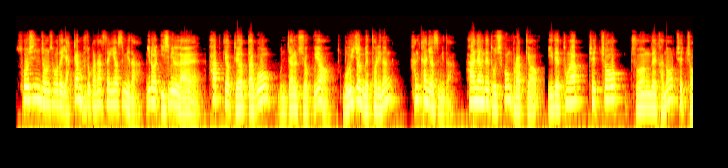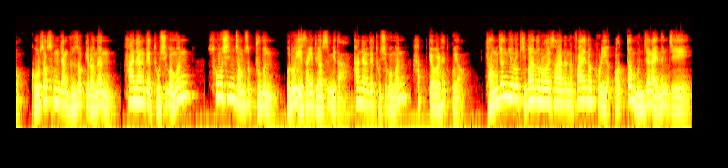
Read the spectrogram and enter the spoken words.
소신 점수보다 약간 부족한 학생이었습니다. 1월 20일 날 합격되었다고 문자를 주셨고요. 모의전 배터리는 한 칸이었습니다. 한양대 도시공 불합격, 이대 통합 최초, 중앙대 간호 최초. 고속 성장 분석기로는 한양대 도시공은 소신 점수 부근으로 예상이 되었습니다. 한양대 도시공은 합격을 했고요. 경쟁률을 기반으로 해서 하는 파이널 콜이 어떤 문제가 있는지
